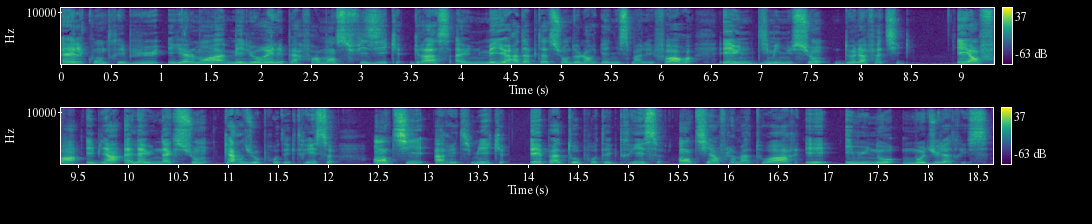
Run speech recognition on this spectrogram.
Elle contribue également à améliorer les performances physiques grâce à une meilleure adaptation de l'organisme à l'effort et une diminution de la fatigue. Et enfin, eh elle a une action cardioprotectrice, anti-arythmique, hépatoprotectrice, anti-inflammatoire et immunomodulatrice.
